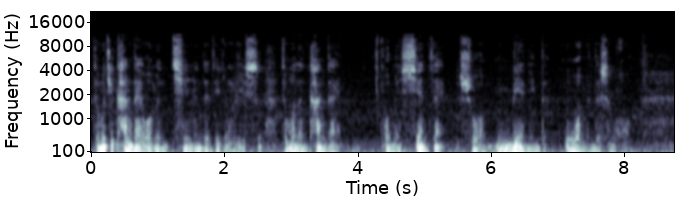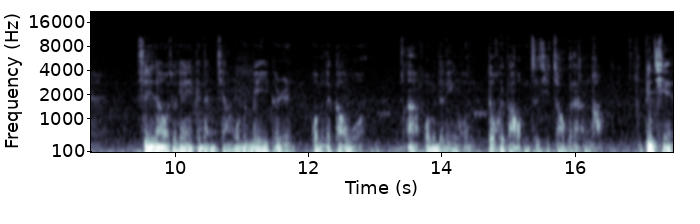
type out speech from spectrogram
怎么去看待我们亲人的这种离世，怎么能看待我们现在所面临的。我们的生活，实际上，我昨天也跟他们讲，我们每一个人，我们的高我，啊，我们的灵魂，都会把我们自己照顾的很好，并且，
